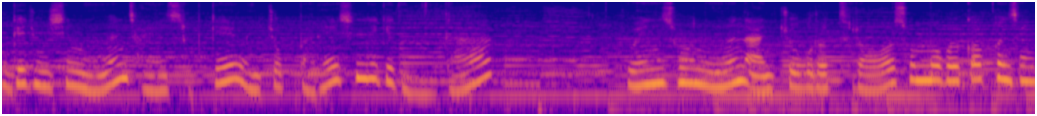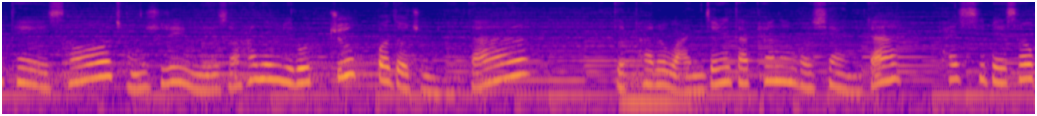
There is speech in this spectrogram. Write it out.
무게중심은 자연스럽게 왼쪽 발에 실리게 됩니다. 왼손은 안쪽으로 틀어 손목을 꺾은 상태에서 정수리 위에서 하늘 위로 쭉 뻗어줍니다. 내 팔을 완전히 다 펴는 것이 아니라 80에서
